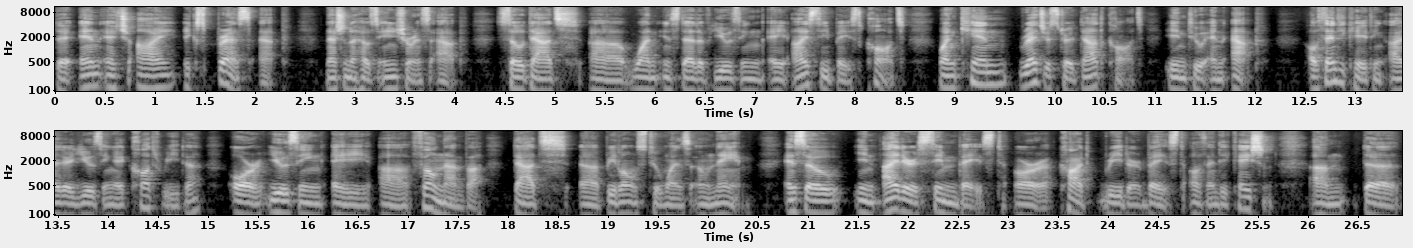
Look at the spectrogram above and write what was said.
the NHI Express app, National Health Insurance app so that uh, one, instead of using a IC-based card, one can register that card into an app, authenticating either using a card reader or using a uh, phone number that uh, belongs to one's own name. And so in either SIM-based or card reader-based authentication, um, the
